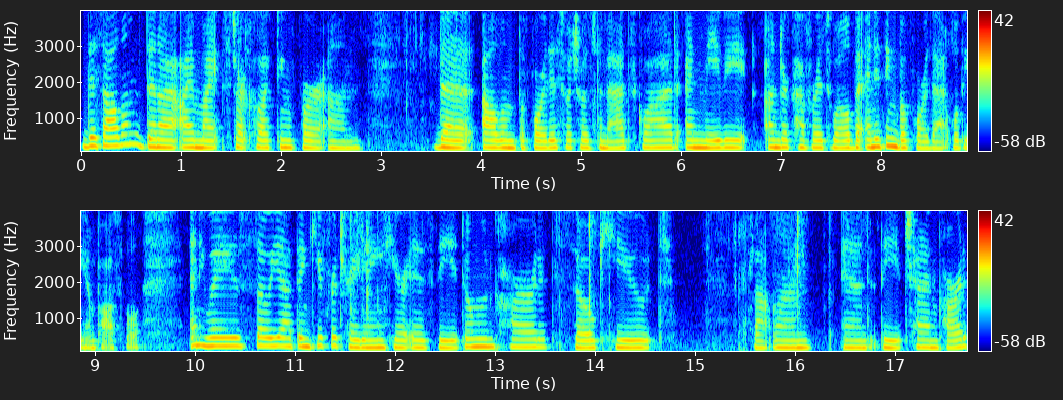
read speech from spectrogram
this album, then I, I might start collecting for um the album before this, which was the Mad Squad, and maybe Undercover as well, but anything before that will be impossible. Anyways, so yeah, thank you for trading. Here is the Donghun card. It's so cute. It's that one. And the Chan card.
